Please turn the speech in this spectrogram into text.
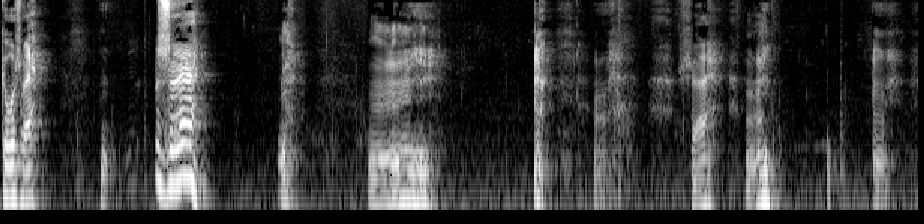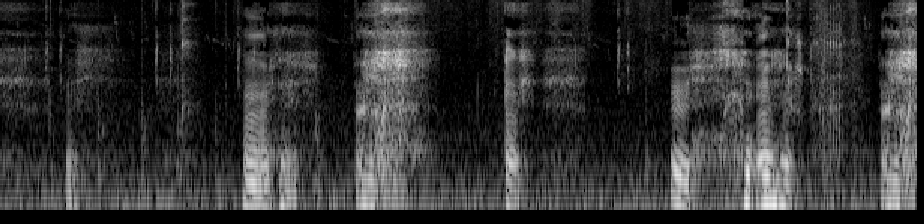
给我水。水。嗯。水。嗯。嗯。嗯。嗯。嗯。嗯。嗯。嗯。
